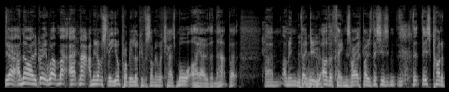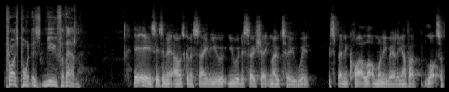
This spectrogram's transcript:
Yeah, I know, I agree. Well, Matt, uh, Matt, I mean, obviously, you're probably looking for something which has more I/O than that, but um, I mean, they do other things. But I suppose this is this kind of price point is new for them. It is, isn't it? I was going to say you you would associate Motu with spending quite a lot of money. Really, I've had lots of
